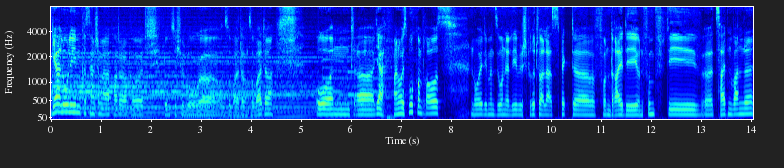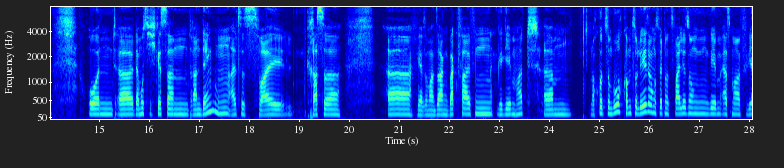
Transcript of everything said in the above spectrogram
Ja, hallo lieben, Christian Schemmer, Paartherapeut, Blumenpsychologe und so weiter und so weiter. Und äh, ja, mein neues Buch kommt raus. Neue Dimensionen der Liebe, spirituelle Aspekte von 3D und 5D äh, Zeitenwandel. Und äh, da musste ich gestern dran denken, als es zwei krasse, äh, ja, soll man sagen, Backpfeifen gegeben hat. Ähm, noch kurz zum Buch, kommt zur Lesung. Es wird nur zwei Lesungen geben. Erstmal für die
